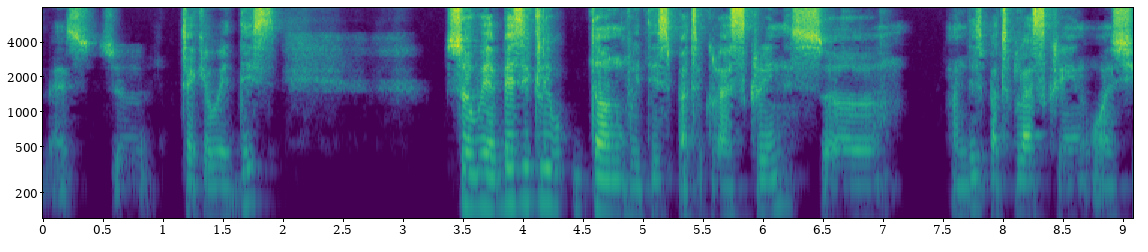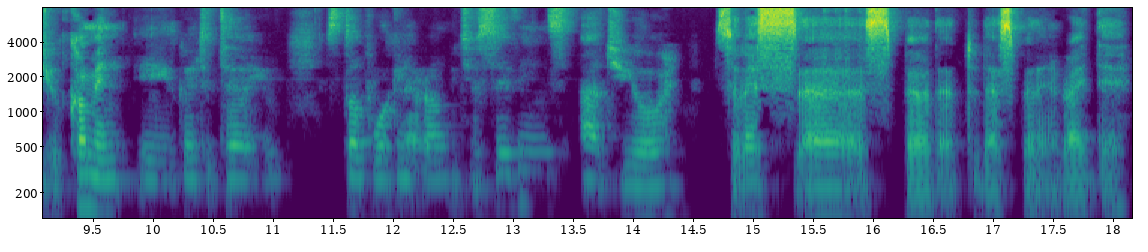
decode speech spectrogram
let's do, take away this. So we are basically done with this particular screen. So on this particular screen, once you come in, it's going to tell you stop walking around with your savings, add your, so let's uh, spell that, do that spelling right there.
